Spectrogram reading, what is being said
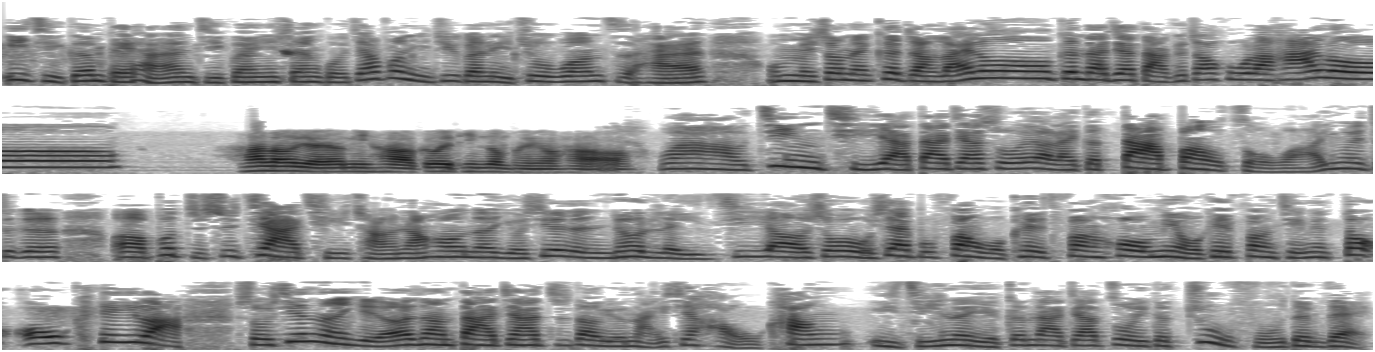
一起跟北海岸及观音山国家风景区管理处汪子涵，我们美少男课长来喽，跟大家打个招呼啦，哈喽，哈喽，瑶瑶你好，各位听众朋友好。哇，近期呀、啊，大家说要来个大暴走啊，因为这个呃，不只是假期长，然后呢，有些人就累积啊，说我现在不放，我可以放后面，我可以放前面，都 OK 啦。首先呢，也要让大家知道有哪一些好康，以及呢，也跟大家做一个祝福，对不对？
